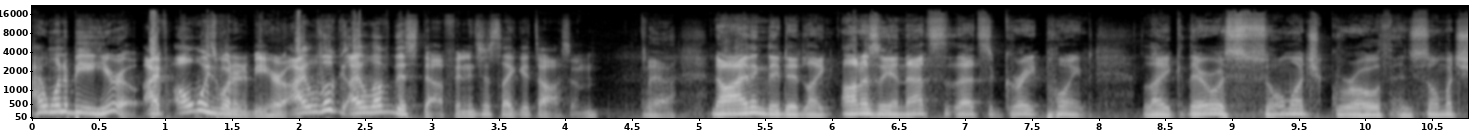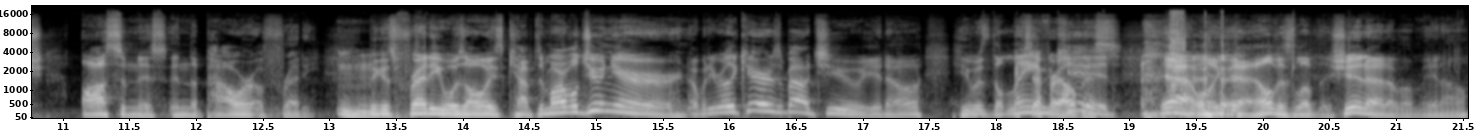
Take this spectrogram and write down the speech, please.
I want to be a hero. I've always wanted to be a hero. I look, I love this stuff, and it's just like it's awesome. Yeah. No, I think they did like honestly, and that's that's a great point. Like there was so much growth and so much awesomeness in the power of Freddy Mm-hmm. because Freddy was always Captain Marvel Jr. Nobody really cares about you, you know. He was the lame Except for kid. Elvis. yeah, well, yeah, Elvis loved the shit out of him, you know.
